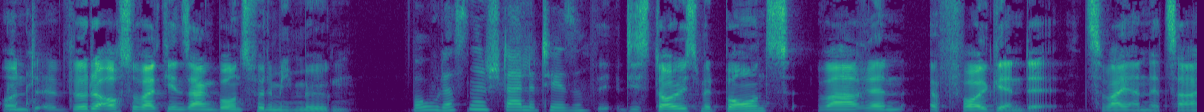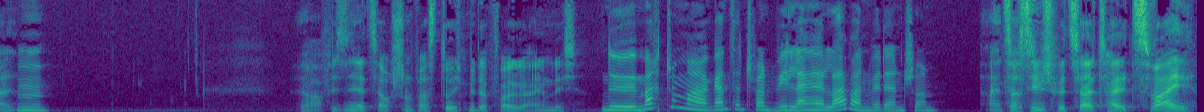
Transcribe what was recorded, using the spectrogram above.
und äh, würde auch so weit gehen sagen, Bones würde mich mögen. Oh, das ist eine steile These. Die, die Stories mit Bones waren folgende. Zwei an der Zahl. Ja, wir sind jetzt auch schon fast durch mit der Folge eigentlich. Nö, mach du mal ganz entspannt. Wie lange labern wir denn schon? 187 Spezial Teil 2.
